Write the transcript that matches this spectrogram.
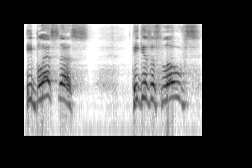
He blesses us. He gives us loaves.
